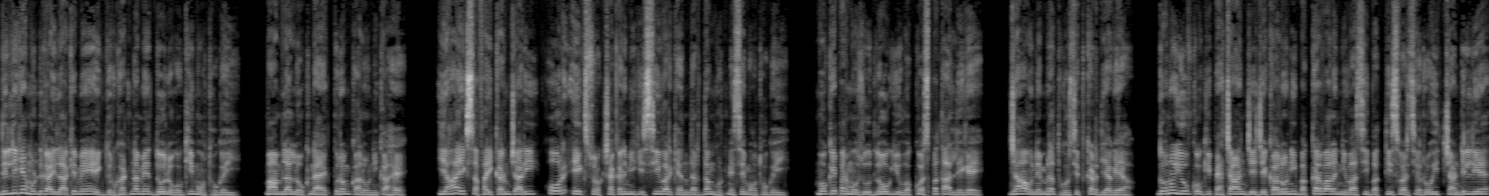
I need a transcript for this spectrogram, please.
दिल्ली के मुंडका इलाके में एक दुर्घटना में दो लोगों की मौत हो गई। मामला लोकनायकपुरम कॉलोनी का है। यहाँ एक सफ़ाई कर्मचारी और एक सुरक्षाकर्मी की सीवर के अंदर दम घुटने से मौत हो गई। मौके पर मौजूद लोग युवक को अस्पताल ले गए, जहाँ उन्हें मृत घोषित कर दिया गया। दोनों युवकों की पहचान जे जे कॉलोनी बक्करवाला निवासी बत्तीस वर्षीय रोहित चांडिल्य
